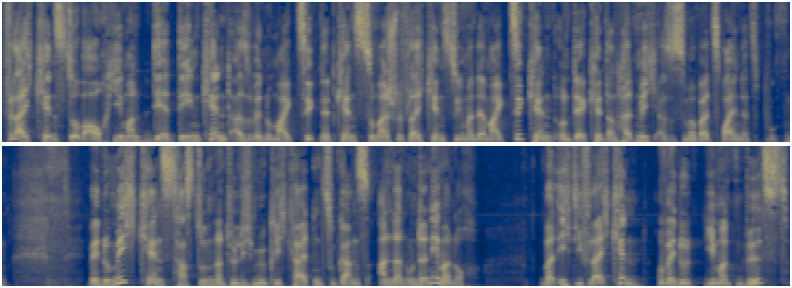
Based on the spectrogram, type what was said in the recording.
Vielleicht kennst du aber auch jemanden, der den kennt. Also wenn du Mike Zick nicht kennst zum Beispiel, vielleicht kennst du jemanden, der Mike Zick kennt und der kennt dann halt mich. Also sind wir bei zwei Netzpunkten. Wenn du mich kennst, hast du natürlich Möglichkeiten zu ganz anderen Unternehmern noch. Weil ich die vielleicht kenne. Und wenn du jemanden willst,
